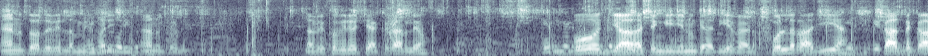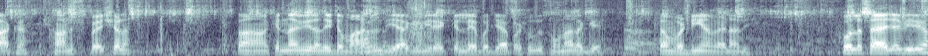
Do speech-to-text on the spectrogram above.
ਐਨੂੰ ਤੋਰ ਦੇ ਵੀ ਲੰਮੀ ਮਾਰੀ ਐਨੂੰ ਤੋੜ ਤਾਂ ਵੇਖੋ ਵੀਰਿਓ ਚੈੱਕ ਕਰ ਲਿਓ। ਬਹੁਤ ਜ਼ਿਆਦਾ ਚੰਗੀ ਜਿਹਨੂੰ ਕਹਿ ਦਈਏ ਵੈੜ। ਫੁੱਲ ਰਾਜੀ ਆ ਕੱਦ ਕਾਠ ਖਾਣ ਸਪੈਸ਼ਲ ਤਾਂ ਕਿੰਨਾ ਵੀਰਾਂ ਦੀ ਡਿਮਾਂਡ ਹੁੰਦੀ ਆ ਕਿ ਵੀਰੇ ਕਿੱਲੇ ਵੱਜਿਆ ਪਸ਼ੂ ਵੀ ਸੋਹਣਾ ਲੱਗੇ ਤਾਂ ਵੱਡੀਆਂ ਵੈੜਾਂ ਦੀ। ਫੁੱਲ ਸਾਈਜ਼ ਹੈ ਵੀਰਿਓ।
